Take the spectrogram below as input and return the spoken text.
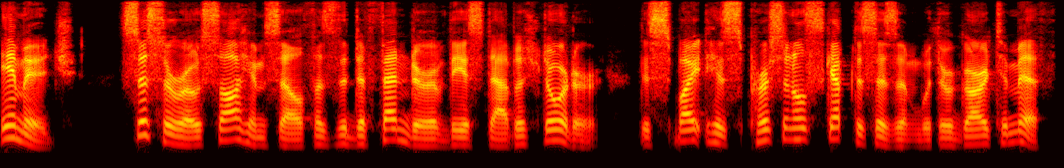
Image. Cicero saw himself as the defender of the established order, despite his personal skepticism with regard to myth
